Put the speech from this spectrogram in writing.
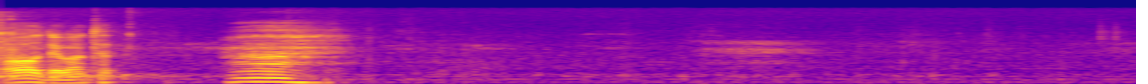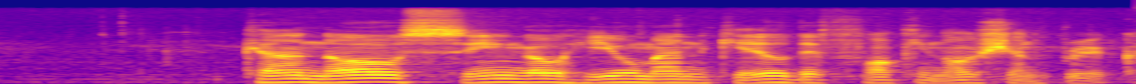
Oh, they wanted. Can no single human kill the fucking ocean prick?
